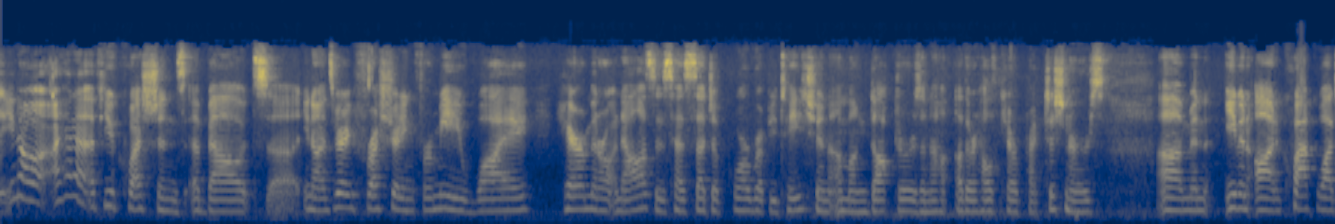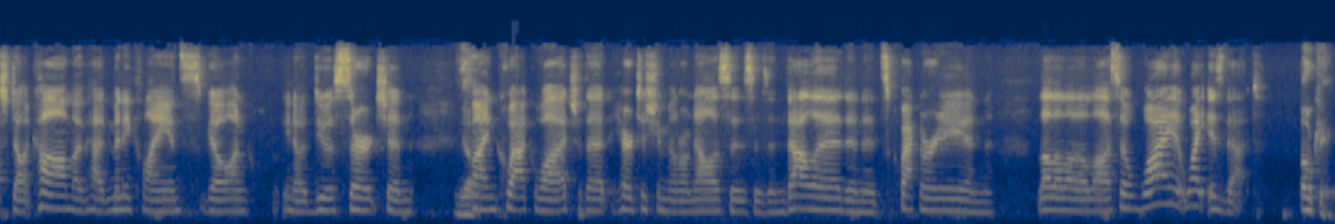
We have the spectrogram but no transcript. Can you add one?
you know, I had a, few questions about, uh, you know, it's very frustrating for me why hair mineral analysis has such a poor reputation among doctors and other healthcare practitioners. Um, and even on quackwatch.com, I've had many clients go on, you know, do a search and Yeah. find Quackwatch that hair tissue mineral analysis is invalid and it's quackery and la la la la la. So why why is that? Okay,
